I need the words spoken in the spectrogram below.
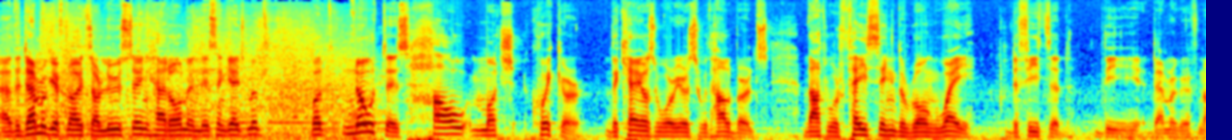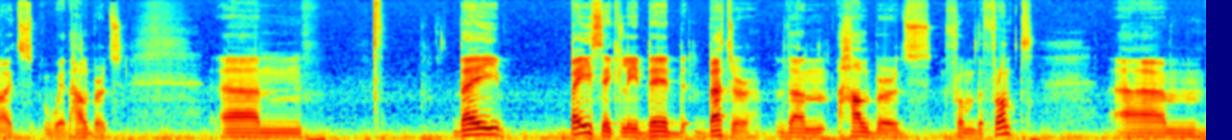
Uh, the Demigryph Knights are losing head-on in this engagement, but notice how much quicker the Chaos Warriors with halberds that were facing the wrong way defeated the Demigryph Knights with halberds. Um, they basically did better than halberds from the front, um,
